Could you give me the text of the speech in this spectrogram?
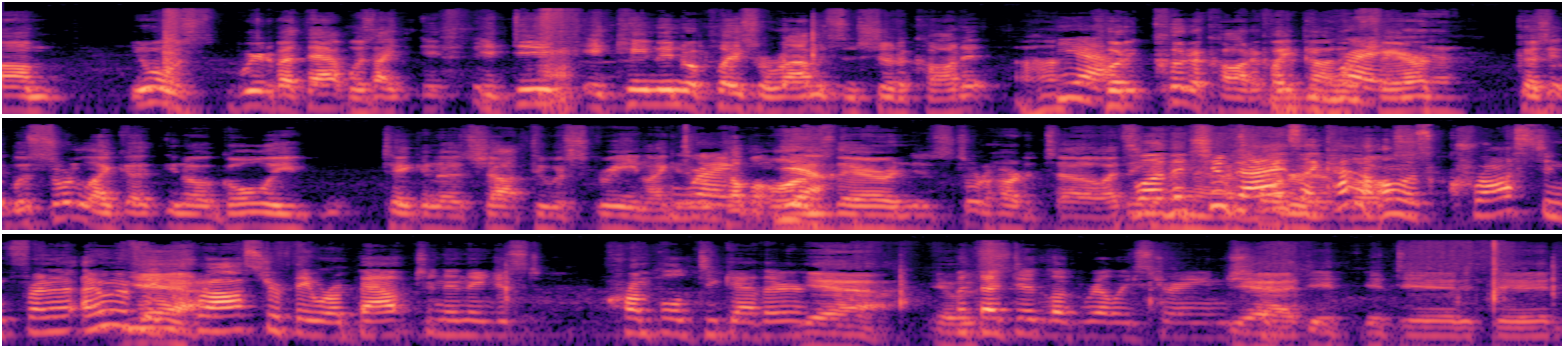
um, you know what was weird about that was I it, it did it came into a place where Robinson should have caught it. Uh-huh. yeah. Could could have caught it. Coulda might be more it. Right. fair Yeah. because it was sort of like a you know a goalie taking a shot through a screen. Like there were a Right. couple arms Yeah. there, and it's sort of hard to tell. I think Well, the two guys like kind of almost crossed in front of. I don't know if they crossed or if they were about to, and then they just crumpled together. Yeah, it But was, that did look really strange. Yeah, it, it, it did. It did.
